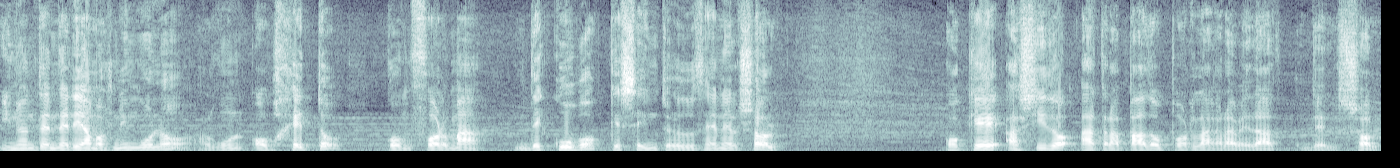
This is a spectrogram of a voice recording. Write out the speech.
y no entenderíamos ninguno, algún objeto con forma de cubo que se introduce en el Sol, o que ha sido atrapado por la gravedad del Sol.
